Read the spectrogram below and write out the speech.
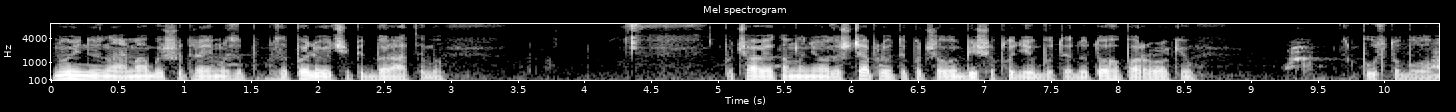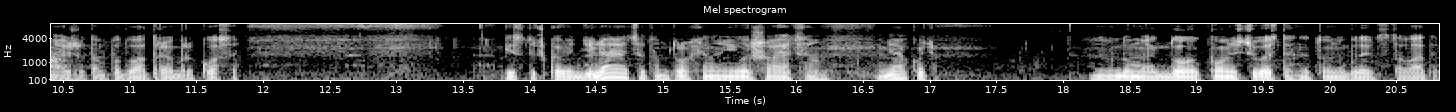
Ну і не знаю, мабуть, що треба йому зап- запилювачі підбирати, бо почав я там на нього защеплювати, почало більше плодів бути. До того пару років пусто було майже там по 2-3 абрикоси. Кісточка відділяється, там трохи на ній лишається м'якоть. Ну, думаю, як долик повністю вистигне, то воно буде відставати.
